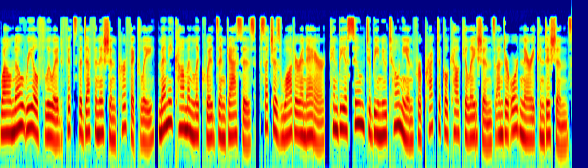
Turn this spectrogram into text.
While no real fluid fits the definition perfectly, many common liquids and gases, such as water and air, can be assumed to be Newtonian for practical calculations under ordinary conditions.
